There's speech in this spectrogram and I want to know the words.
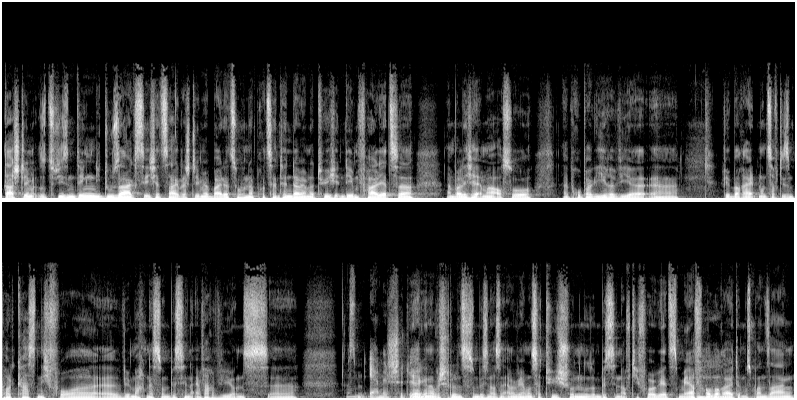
da stehen, also zu diesen Dingen, die du sagst, die ich jetzt sage, da stehen wir beide zu 100 Prozent hinter. Wir haben natürlich in dem Fall jetzt, äh, weil ich ja immer auch so äh, propagiere, wir, äh, wir bereiten uns auf diesen Podcast nicht vor. Äh, wir machen das so ein bisschen einfach, wie uns äh, aus dem Ärmel schütteln. Ja, genau, wir schütteln uns so ein bisschen aus dem Ärmel. Wir haben uns natürlich schon so ein bisschen auf die Folge jetzt mehr mhm. vorbereitet, muss man sagen.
